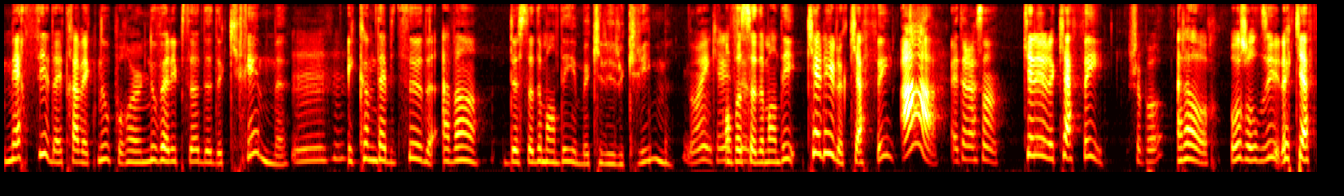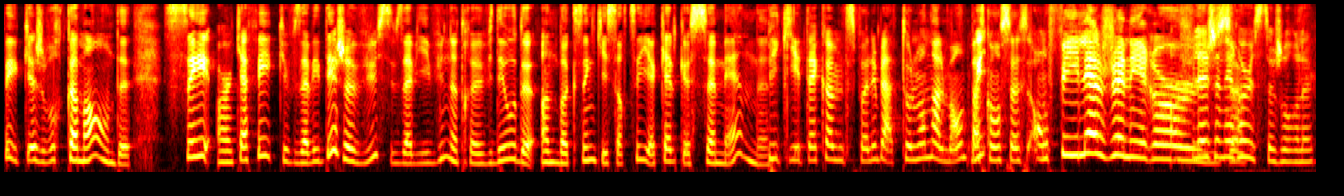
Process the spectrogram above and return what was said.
merci d'être avec nous pour un nouvel épisode de Crime. Mhm. Et comme d'habitude, avant de se demander mais quel est le crime, Ouais, quel on va se demander quel est le café? Ah! Intéressant. Quel est le café? Je sais pas. Alors, aujourd'hui, le café que je vous recommande, c'est un café que vous avez déjà vu si vous aviez vu notre vidéo de unboxing qui est sortie il y a quelques semaines. Puis qui était comme disponible à tout le monde dans le monde parce Oui. qu'on se, on filait généreuse. On filait généreuse ce jour-là.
